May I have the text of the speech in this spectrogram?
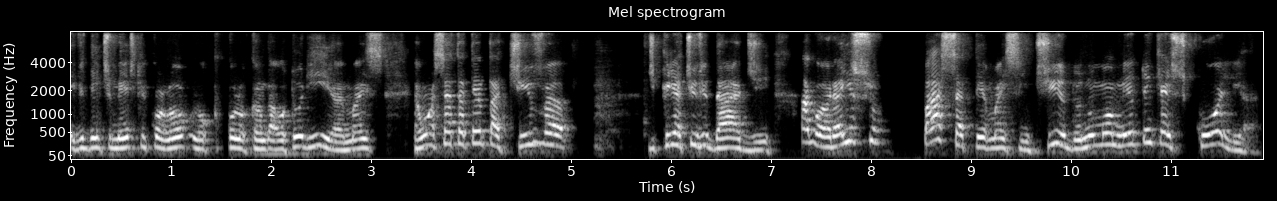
evidentemente que colo, colocando a autoria, mas é uma certa tentativa de criatividade. Agora, isso passa a ter mais sentido no momento em que a escolha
